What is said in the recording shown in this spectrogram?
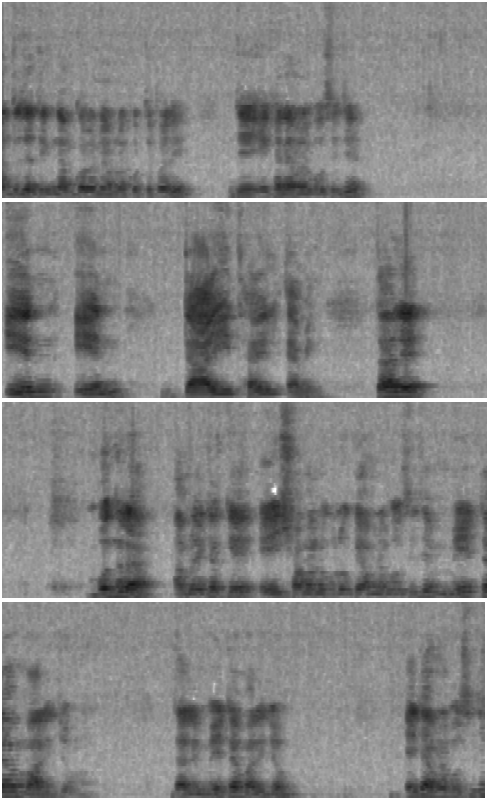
আন্তর্জাতিক নামকরণে আমরা করতে পারি যে এখানে আমরা বলছি যে এন এন ডাইথাইল অ্যামিন। তাহলে বন্ধুরা, আমরা এটাকে, এই সমানুগুলোকে আমরা বলছি যে মেটামারিজম। তাহলে মেটামারিজম, এটা আমরা বলছি যে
